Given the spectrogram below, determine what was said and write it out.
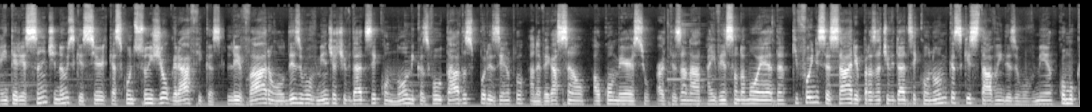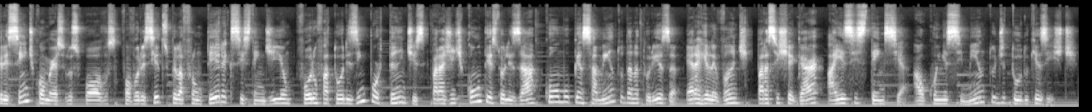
É interessante não esquecer que as condições geográficas levaram ao desenvolvimento de atividades econômicas voltadas, por exemplo, à navegação, ao comércio, artesanato, à invenção da moeda, que foi necessária para as atividades econômicas que estavam em desenvolvimento, como o crescente comércio dos povos, favorecidos pela fronteira que se estendiam, foram fatores importantes para a gente contextualizar como o pensamento da natureza era relevante para se chegar à existência, ao conhecimento de tudo que existe.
